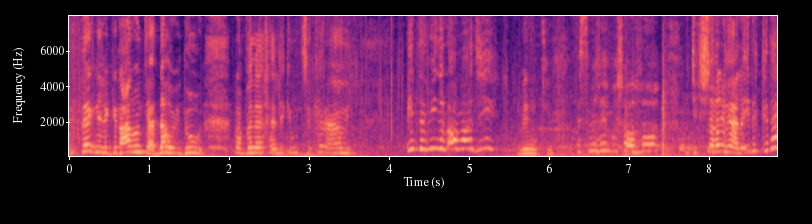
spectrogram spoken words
السجن للجدعان وانت قدها وقدود ربنا يخليكي متشكرة قوي. إيه ده مين القمر دي؟ بنتي. بسم الله ما شاء الله. وانت بتشتغلي وهي على إيدك كده؟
